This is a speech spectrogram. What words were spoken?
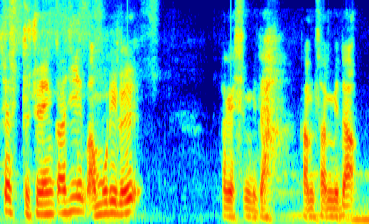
테스트 주행까지 마무리를 하겠습니다. 감사합니다.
